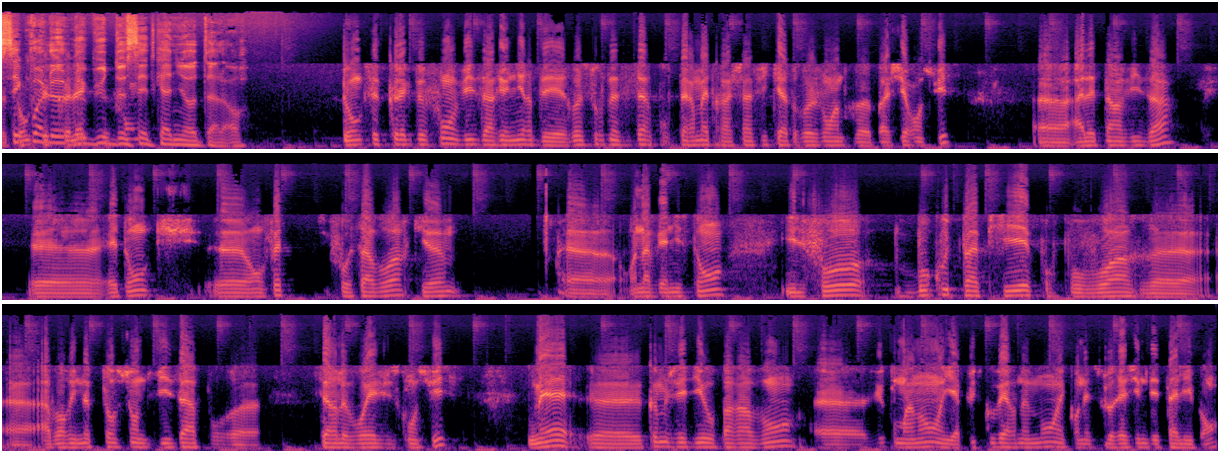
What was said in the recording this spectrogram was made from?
C'est quoi le, but de fonds- cette cagnotte alors? Donc cette collecte de fonds vise à réunir des ressources nécessaires pour permettre à Shafika de rejoindre Bachir en Suisse à l'aide d'un visa. Et donc, en fait, il faut savoir que euh, en Afghanistan, il faut beaucoup de papiers pour pouvoir euh, avoir une obtention de visa pour euh, faire le voyage jusqu'en Suisse. Mais comme je l'ai dit auparavant, vu que maintenant il n'y a plus de gouvernement et qu'on est sous le régime des talibans,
